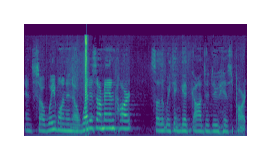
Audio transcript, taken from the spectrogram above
And so we want to know what is our man part so that we can get God to do His part.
